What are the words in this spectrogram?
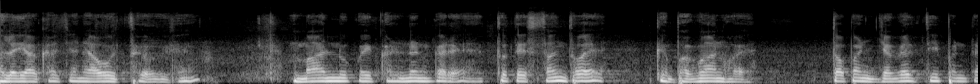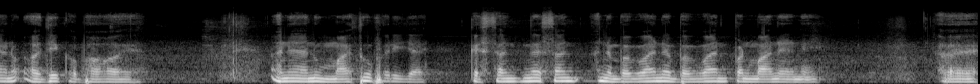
અલૈયા ખાચાને આવું જ થયું છે. માનનું કોઈ ખંડન કરે, તો તે સંત હોય કે ભગવાન હોય, તો પણ જગતથી પણ તેનો અધિક અભાવ હોય. અને એનું માથું ફરી જાય. કે સંતને સંત અને ભગવાનને ભગવાન પણ માને નહીં. હવે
